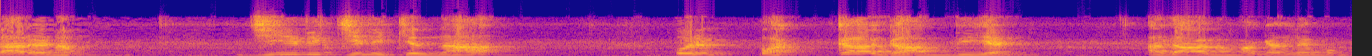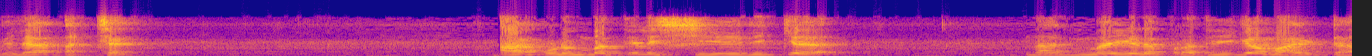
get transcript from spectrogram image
കാരണം ജീവിച്ചിരിക്കുന്ന ഒരു പക്ക ഗാന്ധിയൻ. അതാണ് മകളുടെ മുമ്പിലെ അച്ഛൻ. ആ കുടുംബത്തിൽ ശരിക്ക് നന്മയുടെ പ്രതീകമായിട്ട്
